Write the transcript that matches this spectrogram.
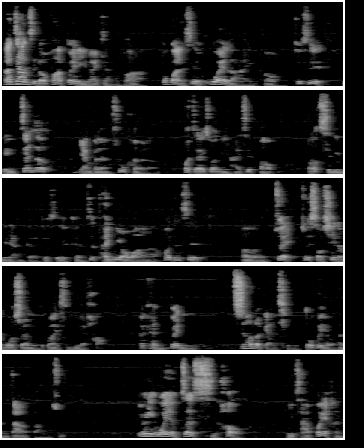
那这样子的话，对你来讲的话，不管是未来哦，就是你真的两个人复合了，或者是说你还是保保持你们两个就是可能是朋友啊，或者是呃最最熟悉的陌生人的关系也好，那可能对你之后的感情都会有很大的帮助，因为我有这时候，你才会很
